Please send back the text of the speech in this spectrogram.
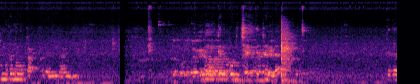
നമുക്ക് നോക്കാം അതെന്താണെന്ന്. നമുക്കിത് പൊടിച്ചെടുത്തിട്ടുണ്ട്. നമുക്കിത്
